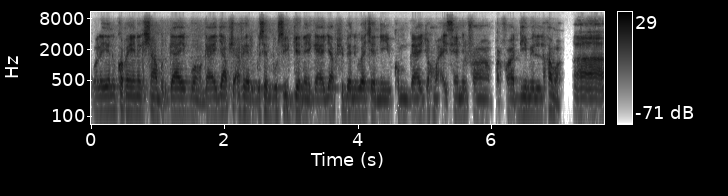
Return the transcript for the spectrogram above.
wala yenn copains yi nekk chambre gars yi bon gars yi jàpp ci affaire bu seen bourse yi génnee gars yi jàpp ci benn weccee nii comme gars yi jox ma ay cinq mille francs parfois dix mille xam nga ah, ah, ah.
